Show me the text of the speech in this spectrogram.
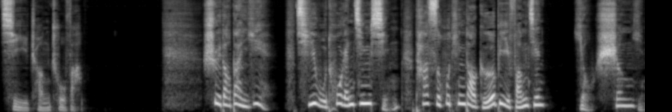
启程出发。睡到半夜，齐武突然惊醒，他似乎听到隔壁房间有声音。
